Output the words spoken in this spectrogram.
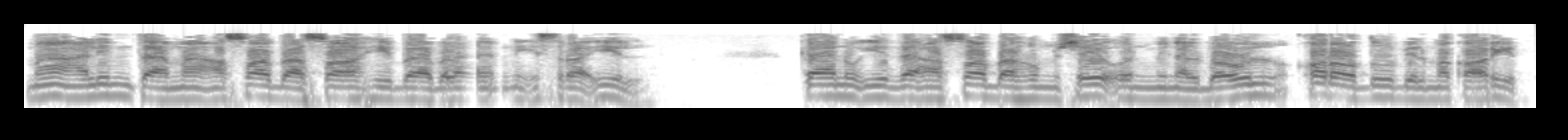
ma alimta ma asaba sahiba bani Israel. Kanu idza asabahum syai'un minal baul qaradu bil maqarid.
